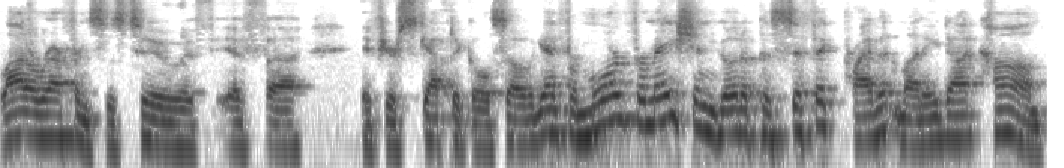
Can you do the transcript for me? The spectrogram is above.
a lot of references too, if if uh, if you're skeptical. So again, for more information, go to pacificprivatemoney.com.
